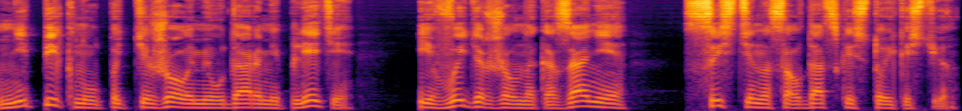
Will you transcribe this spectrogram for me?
не пикнул под тяжелыми ударами плети и выдержал наказание с истинно солдатской стойкостью.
